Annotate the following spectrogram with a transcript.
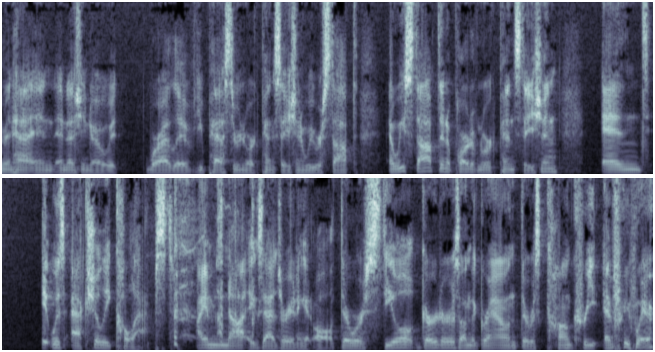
Manhattan, and as you know, it where I live, you pass through Newark Penn Station, and we were stopped. And we stopped in a part of Newark Penn Station, and it was actually collapsed. I am not exaggerating at all. There were steel girders on the ground, there was concrete everywhere.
